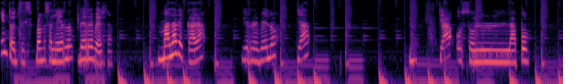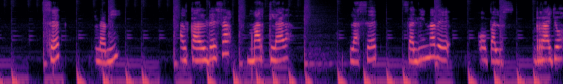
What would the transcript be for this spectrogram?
Entonces, vamos a leerlo de reversa. Mala de cara, y revelo ya, ya o solapo. Sed, ni alcaldesa, mar clara, la sed, salina de ópalos, rayos,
